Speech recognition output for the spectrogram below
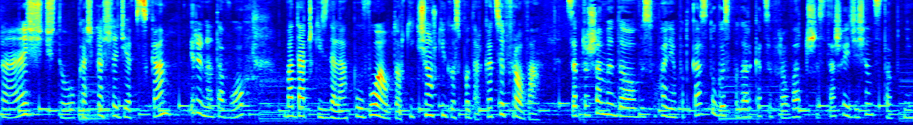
Cześć, tu Kaśka Śledziewska i Renata Włoch, badaczki z DELAPUW, autorki książki Gospodarka Cyfrowa. Zapraszamy do wysłuchania podcastu Gospodarka Cyfrowa 360 stopni.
